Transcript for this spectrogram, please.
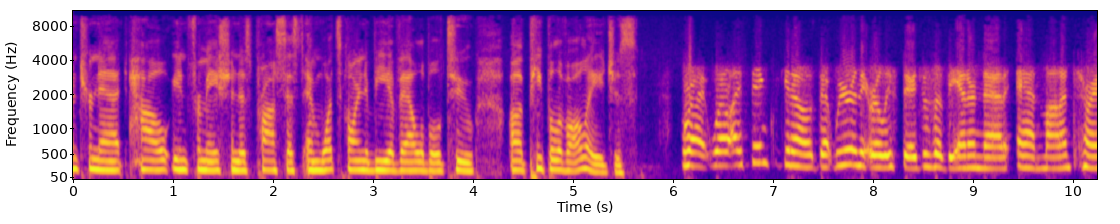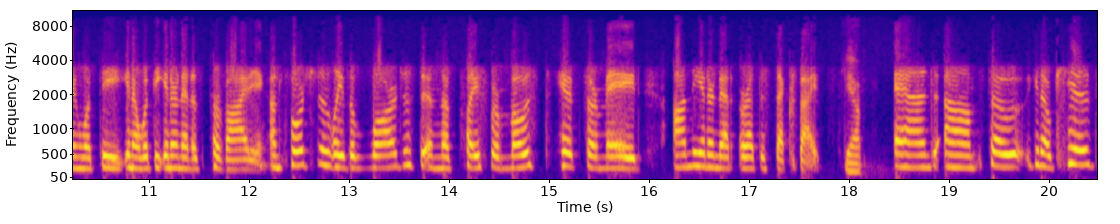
internet, how information is processed, and what's going to be available to uh, people of all ages? Right. Well, I think you know that we're in the early stages of the internet and monitoring what the you know what the internet is providing. Unfortunately, the largest and the place where most hits are made on the internet are at the sex sites. Yep. And um, so, you know, kids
